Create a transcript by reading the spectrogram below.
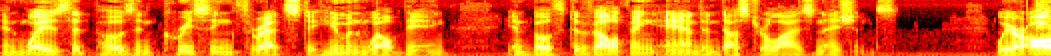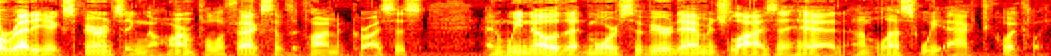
in ways that pose increasing threats to human well-being in both developing and industrialized nations. We are already experiencing the harmful effects of the climate crisis, and we know that more severe damage lies ahead unless we act quickly.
